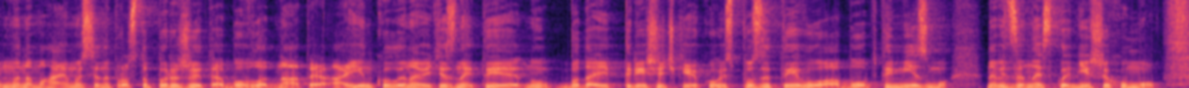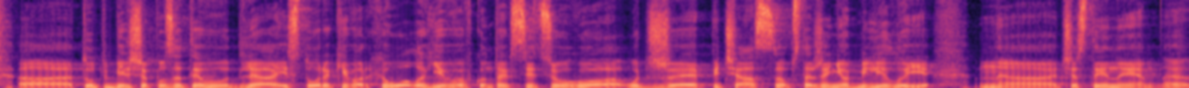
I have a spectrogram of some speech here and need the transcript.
ми намагаємося не просто пережити або владнати, а інколи навіть і знайти ну бодай трішечки якогось позитиву або оптимізму, навіть за найскладніших умов. Е, Тут більше позитиву для істориків, археологів в контексті цього. Отже, під час обстеження обмілілої е, частини е,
